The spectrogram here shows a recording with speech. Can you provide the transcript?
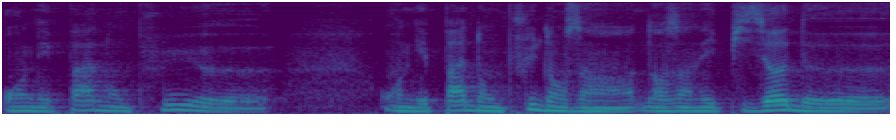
on n'est pas non plus, euh, on n'est pas dans un épisode euh,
